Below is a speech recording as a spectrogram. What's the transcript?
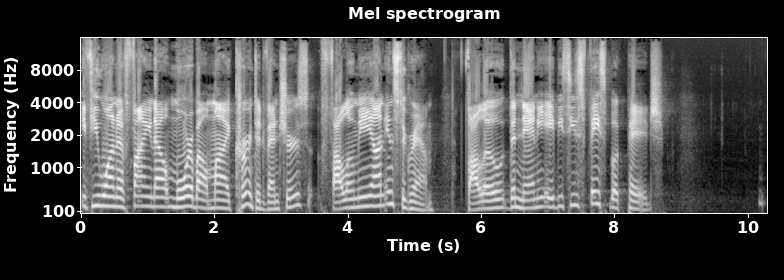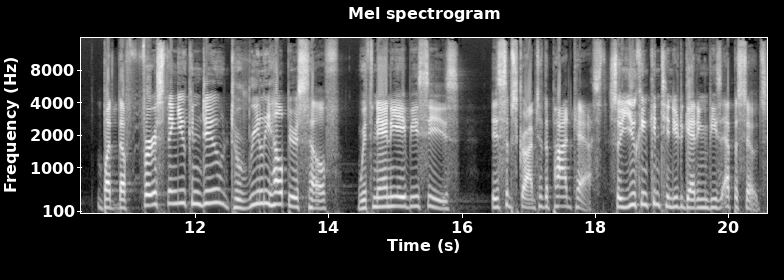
If you want to find out more about my current adventures, follow me on Instagram. Follow the Nanny ABC's Facebook page. But the first thing you can do to really help yourself with Nanny ABCs is subscribe to the podcast so you can continue to getting these episodes.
